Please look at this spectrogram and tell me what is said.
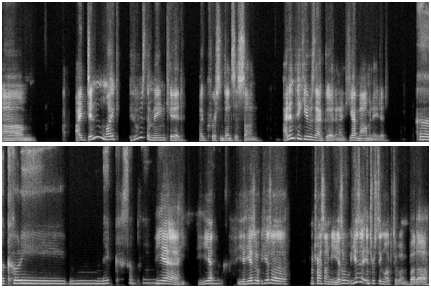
Um, I didn't like who was the main kid, like Kirsten Dunst's son. I didn't think he was that good, and I, he got nominated. Uh, Cody Mick something. Yeah, he, yeah, yeah. He has a he has a. I'm trying to sound mean. He has a he has an interesting look to him, but uh,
